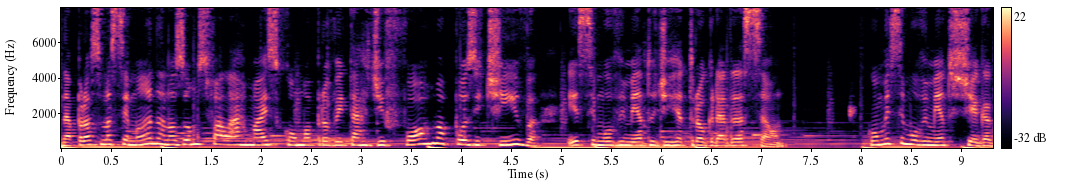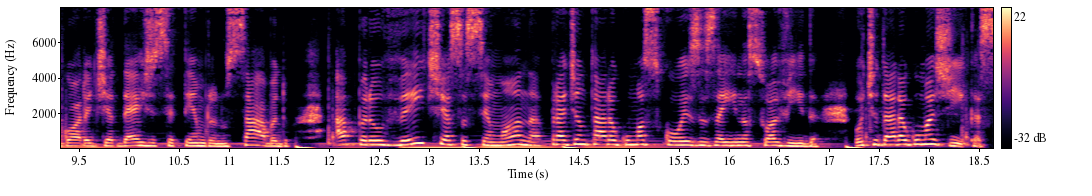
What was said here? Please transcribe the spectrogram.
Na próxima semana, nós vamos falar mais como aproveitar de forma positiva esse movimento de retrogradação. Como esse movimento chega agora dia 10 de setembro no sábado, aproveite essa semana para adiantar algumas coisas aí na sua vida. Vou te dar algumas dicas.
